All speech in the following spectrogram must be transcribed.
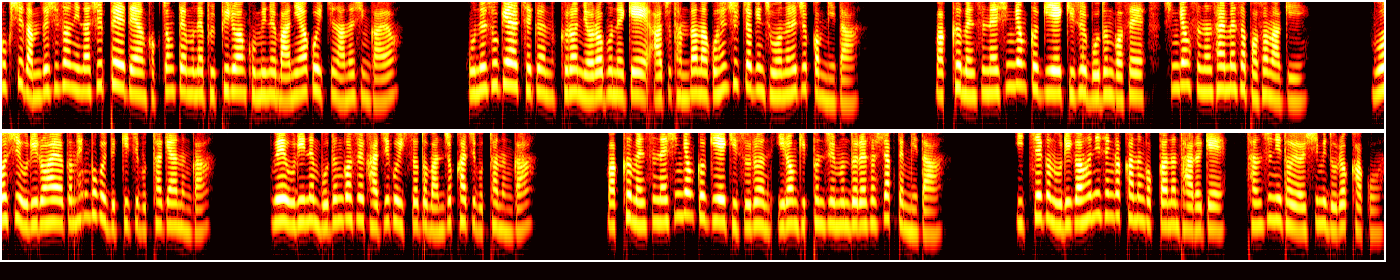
혹시 남들 시선이나 실패에 대한 걱정 때문에 불필요한 고민을 많이 하고 있진 않으신가요? 오늘 소개할 책은 그런 여러분에게 아주 단단하고 현실적인 조언을 해줄 겁니다. 마크 맨슨의 신경 끄기의 기술 모든 것에 신경 쓰는 삶에서 벗어나기. 무엇이 우리로 하여금 행복을 느끼지 못하게 하는가? 왜 우리는 모든 것을 가지고 있어도 만족하지 못하는가? 마크 맨슨의 신경 끄기의 기술은 이런 깊은 질문들에서 시작됩니다. 이 책은 우리가 흔히 생각하는 것과는 다르게 단순히 더 열심히 노력하고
